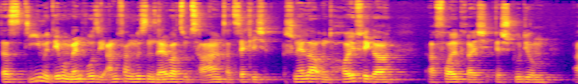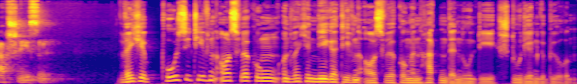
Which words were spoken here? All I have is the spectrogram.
dass die mit dem Moment, wo sie anfangen müssen, selber zu zahlen, tatsächlich schneller und häufiger erfolgreich das Studium abschließen. Welche positiven Auswirkungen und welche negativen Auswirkungen hatten denn nun die Studiengebühren?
